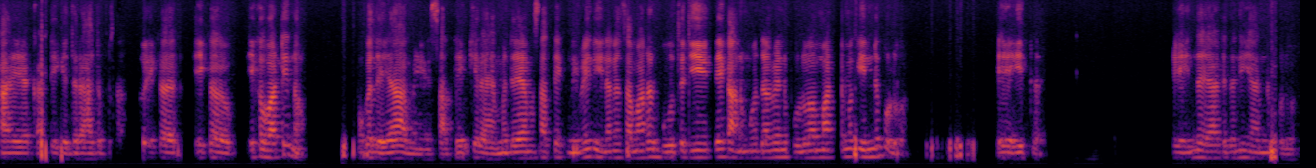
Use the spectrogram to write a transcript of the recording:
කය කටි ගෙදර හදපු සත්තු ඒක ඒක ඒක වටිනවා. මොකද එයා මේ සතෙක් කියලා හැමදේම සතෙක් නෙවෙයි ඊළඟ සමහර භූත ජීවිතයක අනුමෝදන් වෙන්න පුළුවන් මට්ටමක ඉන්න පුළුවන්. ඒ හිත. ඒ හින්දා එයාට එතන යන්න පුළුවන්.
